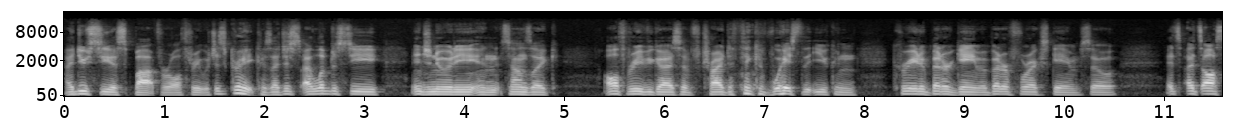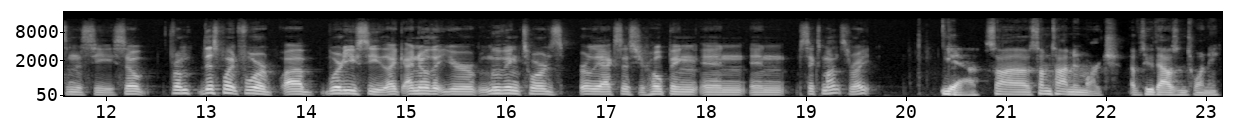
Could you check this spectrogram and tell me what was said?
I do see a spot for all three, which is great because I just I love to see ingenuity, and it sounds like all three of you guys have tried to think of ways that you can create a better game, a better 4X game. So it's it's awesome to see. So from this point forward, uh, where do you see? Like, I know that you're moving towards early access. You're hoping in in six months, right? Yeah, so uh, sometime in March of 2020.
